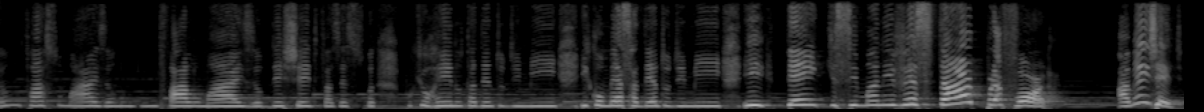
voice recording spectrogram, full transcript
Eu não faço mais, eu não, não falo mais, eu deixei de fazer essas coisas, porque o reino está dentro de mim e começa dentro de mim e tem que se manifestar para fora. Amém, gente?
